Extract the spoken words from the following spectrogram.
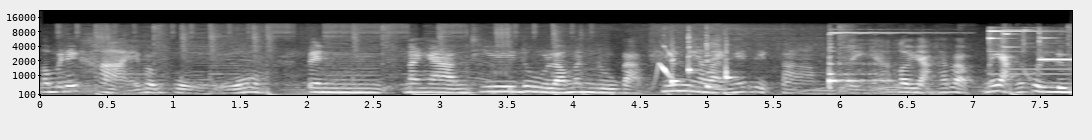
เราไม่ได้ขายแบบโห เป็นนางงามที่ดูแล้วมันดูแบบไม่มีอะไรให้ติดตามอะไรเงี้ยเราอยากให้แบบไม่อยากให้คนลื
